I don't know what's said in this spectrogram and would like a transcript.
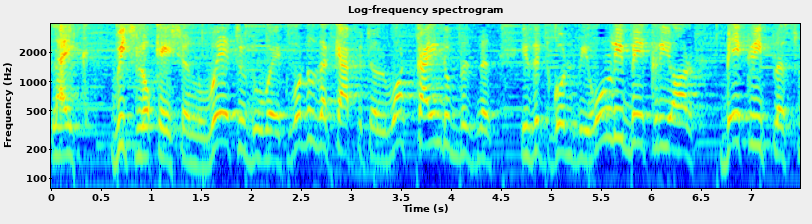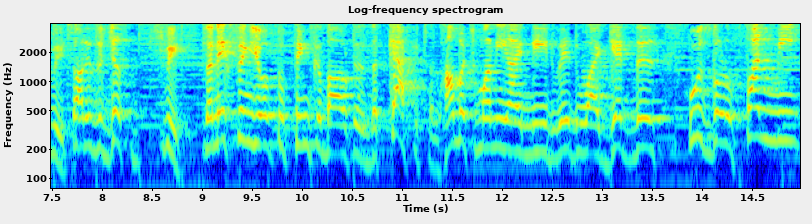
Like which location, where to do it, what is the capital, what kind of business, is it going to be only bakery or bakery plus sweets, or is it just sweets? The next thing you have to think about is the capital. How much money I need, where do I get this, who's going to fund me,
